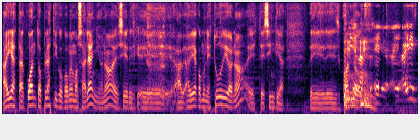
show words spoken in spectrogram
hay hasta cuánto plástico comemos al año, ¿no? Es decir, eh, hab- había como un estudio, ¿no? Este, Cintia, de, de Sí, cuánto... en las, eh, hay,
